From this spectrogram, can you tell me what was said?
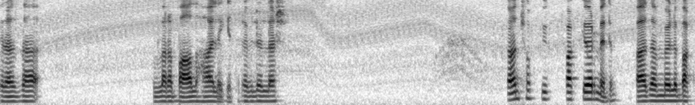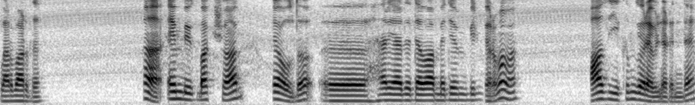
Biraz daha bunlara bağlı hale getirebilirler. Şu an çok büyük bak görmedim. Bazen böyle baklar vardı. Ha en büyük bak şu an şey oldu. Ee, her yerde devam ediyor mu bilmiyorum ama bazı yıkım görevlerinde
